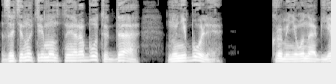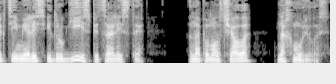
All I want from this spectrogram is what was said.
Затянуть ремонтные работы, да, но не более. Кроме него на объекте имелись и другие специалисты. Она помолчала, нахмурилась.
